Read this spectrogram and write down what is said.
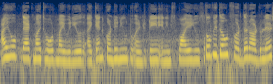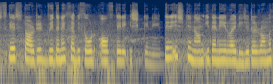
I hope that my thought my videos I can continue to entertain and inspire you. So without further ado let's get started with the next episode of Tere Ishq Ke Naam. Tere Ishq Ke Naam is an ARY digital drama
